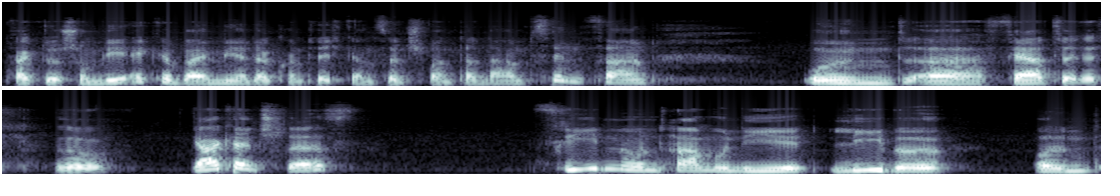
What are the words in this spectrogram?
praktisch um die Ecke bei mir, da konnte ich ganz entspannt dann abends hinfahren und äh, fertig. So, gar kein Stress, Frieden und Harmonie, Liebe und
